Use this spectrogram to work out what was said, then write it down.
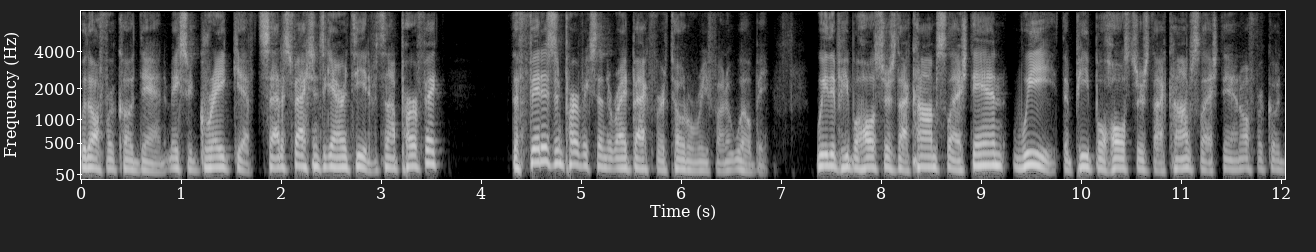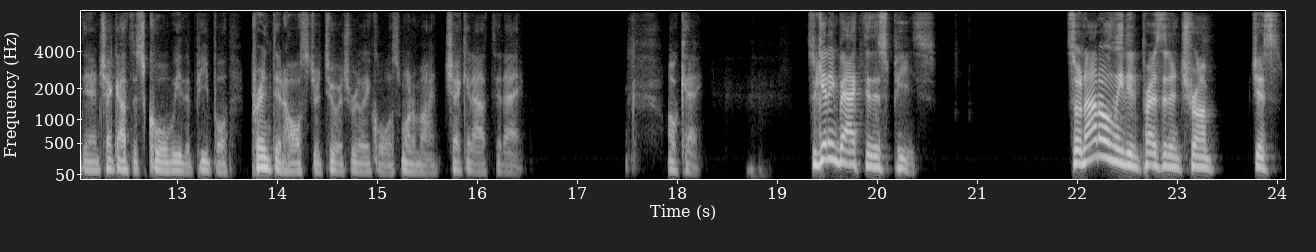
with offer code Dan. It makes a great gift. Satisfaction's guaranteed. If it's not perfect, the fit isn't perfect, send it right back for a total refund. It will be we the people holsters.com slash Dan. We the people holsters.com slash Dan. Offer code Dan. Check out this cool We the People printed holster too. It's really cool. It's one of mine. Check it out today. Okay. So getting back to this piece. So not only did President Trump just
